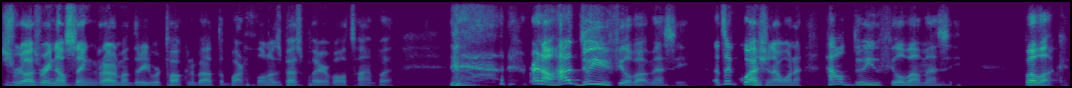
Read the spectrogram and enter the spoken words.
Just realized right now saying Real Madrid, we're talking about the Barcelona's best player of all time. But right now, how do you feel about Messi? That's a question I want to. How do you feel about Messi? But look,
